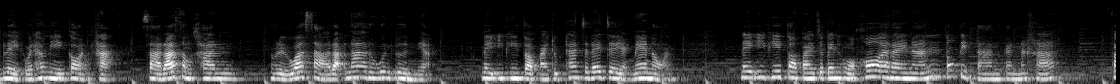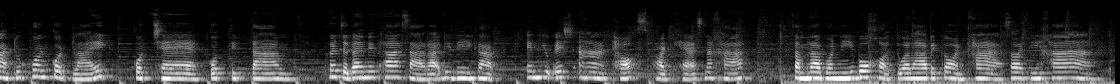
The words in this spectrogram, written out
เบรกไว้เท่านี้ก่อนค่ะ สาระสำคัญหรือว่าสาระน่ารู้อื่นๆเนี่ยใน EP ต่อไปทุกท่านจะได้เจออย่างแน่นอน ใน EP ต่อไปจะเป็นหัวข้ออะไรนั้นต้องติดตามกันนะคะ ฝากทุกคนกดไลค์ กดแชร์ กดติดตาม เพื่อจะได้ไม่พลาดสาระดีๆ กับ MUHR Talks Podcast นะคะ สำหรับวันนี้โบขอตัวลาไปก่อนค่ะ สวัสดีค่ะ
